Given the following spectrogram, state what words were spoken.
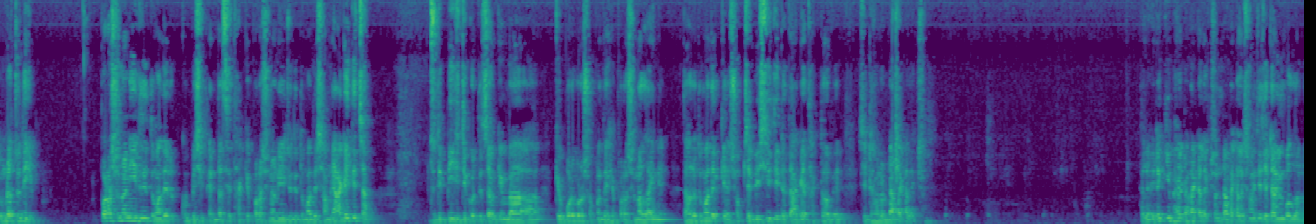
তোমরা যদি পড়াশোনা নিয়ে যদি তোমাদের খুব বেশি ফ্যান্টাসি থাকে, পড়াশোনা নিয়ে যদি তোমাদের সামনে আগাইতে চাও, যদি পিএইচডি করতে চাও কিংবা কেউ বড় বড় স্বপ্ন দেখে পড়াশোনার লাইনে তাহলে তোমাদেরকে সবচেয়ে বেশি যেটাতে আগে থাকতে হবে, সেটা হলো ডাটা কালেকশন তাহলে এটা কি ভাই ডাটা কালেকশন ডাটা কালেকশন হচ্ছে যেটা আমি বললাম,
